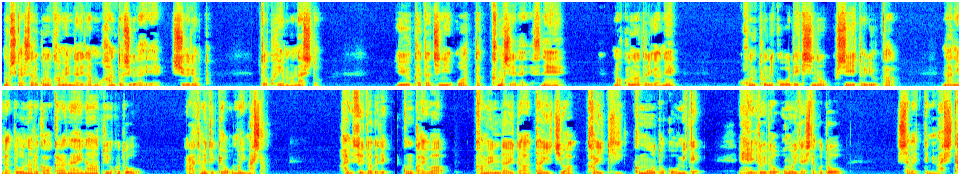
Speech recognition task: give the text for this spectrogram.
もしかしたらこの仮面ライダーも半年ぐらいで終了と。続編もなしという形に終わったかもしれないですね。まあこのあたりがね、本当にこう歴史の不思議というか、何がどうなるかわからないなということを改めて今日思いました。はい、そういったわけで今回は仮面ライダー第1話怪奇雲男を見て、えーいろいろ思い出したことを喋ってみました。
